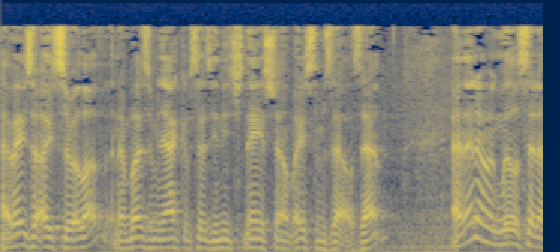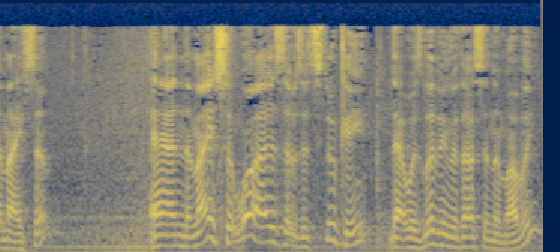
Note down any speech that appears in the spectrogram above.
Haveza Eiser Olav, and Rabbi Zim Yaakov says you need Shnei Yisrael Eisim Zel Zeh. And then Rabbi Mil said a Maisa. And the Maisa was, there was a Tztuki that was living with us in the Mavli.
